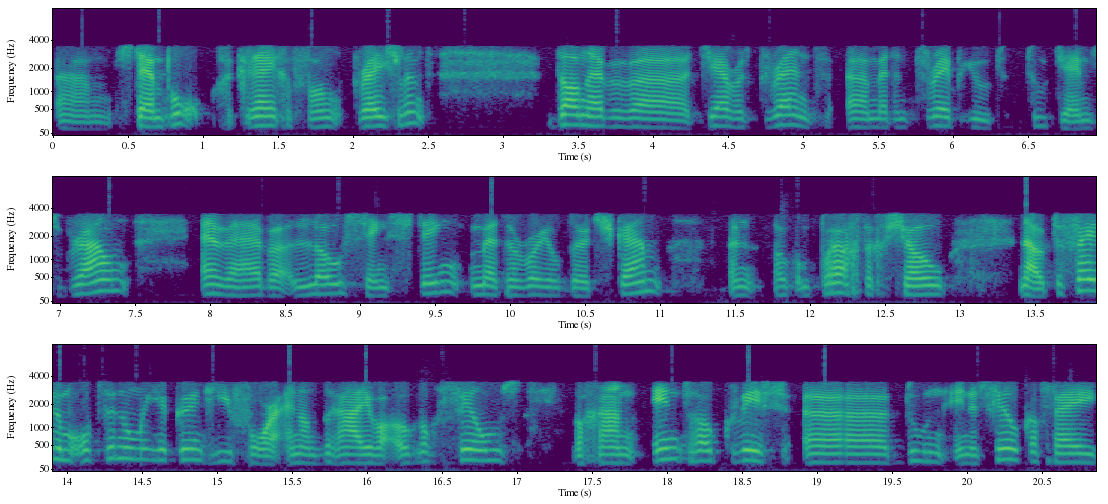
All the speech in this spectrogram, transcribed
um, stempel gekregen van Graceland. Dan hebben we Jared Grant uh, met een tribute to James Brown. En we hebben Low Sing Sting met de Royal Dutch Cam. Een, ook een prachtige show. Nou, te veel om op te noemen. Je kunt hiervoor. En dan draaien we ook nog films. We gaan intro quiz uh, doen in het Veelcafé.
